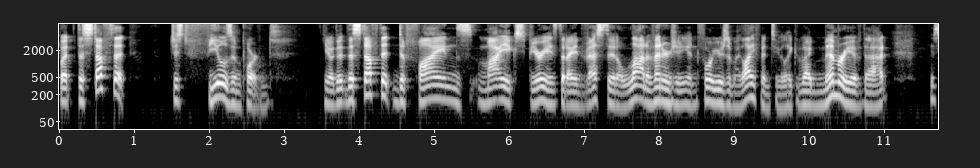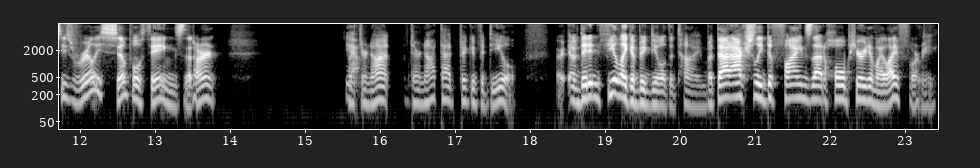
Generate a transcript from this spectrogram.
but the stuff that just feels important. You know the, the stuff that defines my experience that i invested a lot of energy and four years of my life into like my memory of that is these really simple things that aren't yeah. like they're not they're not that big of a deal. Or, uh, they didn't feel like a big deal at the time but that actually defines that whole period of my life for me.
